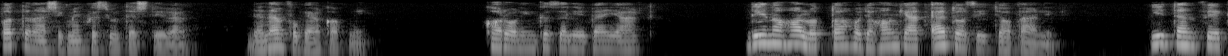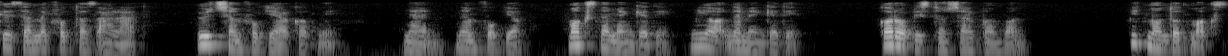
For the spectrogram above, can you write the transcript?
pattanásig megfeszült testével, de nem fog elkapni. Karolin közelében járt. Déna hallotta, hogy a hangját eltorzítja a pánik. Ethan félkészen megfogta az állát. Őt sem fogja elkapni. Nem, nem fogja. Max nem engedi. Mia nem engedi. Karol biztonságban van. Mit mondott Max?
